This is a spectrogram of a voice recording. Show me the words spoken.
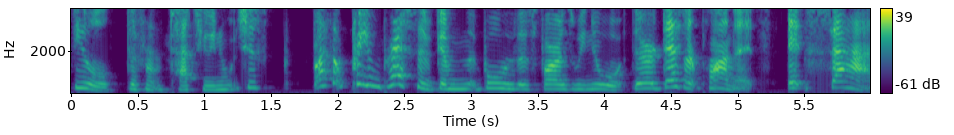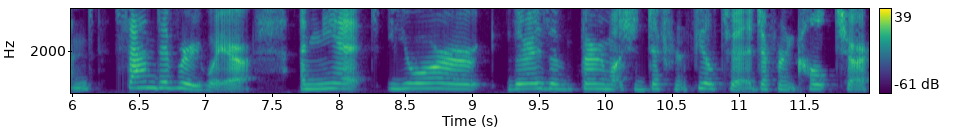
feel different from Tatooine, which is I thought pretty impressive given that both, as far as we know, there are desert planets. It's sand, sand everywhere, and yet you're there is a very much a different feel to it, a different culture,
